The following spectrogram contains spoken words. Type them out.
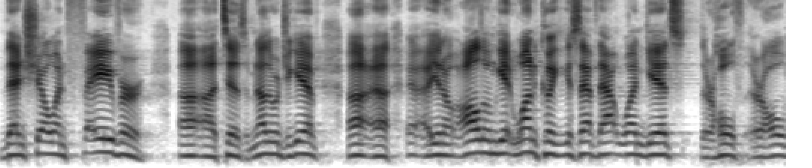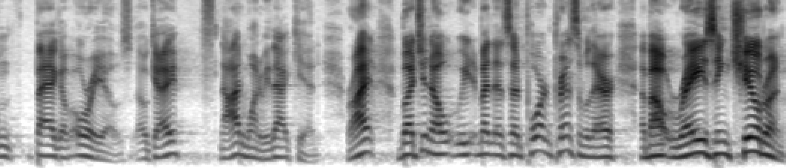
than showing favor uh, In other words, you give, uh, uh, uh, you know, all of them get one cookie except that one gets their whole their whole bag of Oreos. Okay. Now, I'd want to be that kid, right? But you know, we, but it's an important principle there about raising children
